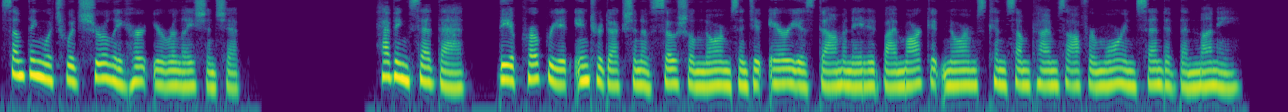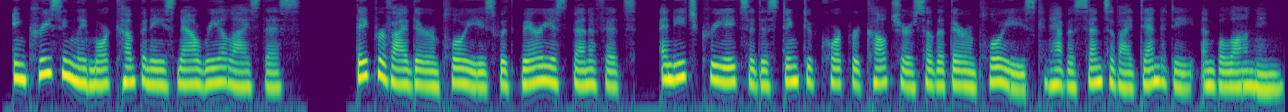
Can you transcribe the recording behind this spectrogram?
something which would surely hurt your relationship. Having said that, the appropriate introduction of social norms into areas dominated by market norms can sometimes offer more incentive than money. Increasingly, more companies now realize this. They provide their employees with various benefits, and each creates a distinctive corporate culture so that their employees can have a sense of identity and belonging.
